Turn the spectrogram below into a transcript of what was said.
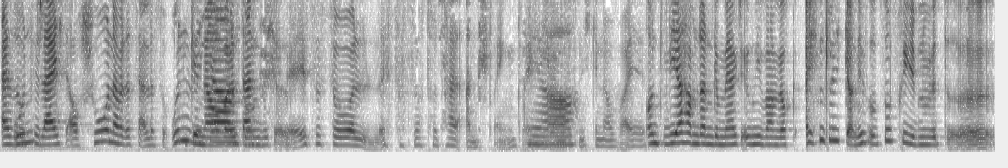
Also und vielleicht auch schon, aber das ist ja alles so unsicher. Genau, weil es so unsicher ist. Ist es so, ist das so total anstrengend, ja. wenn man das nicht genau weiß. Und wir haben dann gemerkt, irgendwie waren wir auch eigentlich gar nicht so zufrieden mit äh,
